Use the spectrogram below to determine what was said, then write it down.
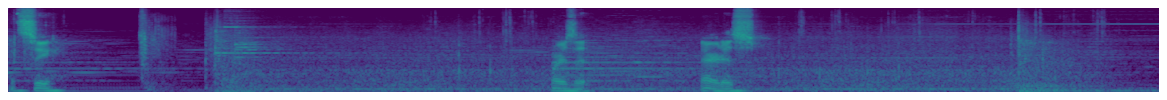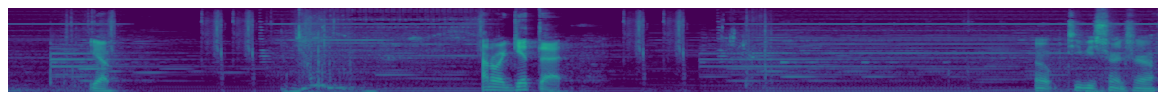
Let's see. Where is it? There it is. Yep. How do I get that? Oh, TV's trying to turn off.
